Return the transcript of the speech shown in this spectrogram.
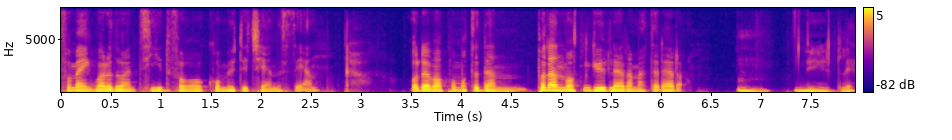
for meg var det da en tid for å komme ut i tjeneste igjen. Og det var på den, på den måten Gud leda meg til det, da. Mm. Nydelig.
